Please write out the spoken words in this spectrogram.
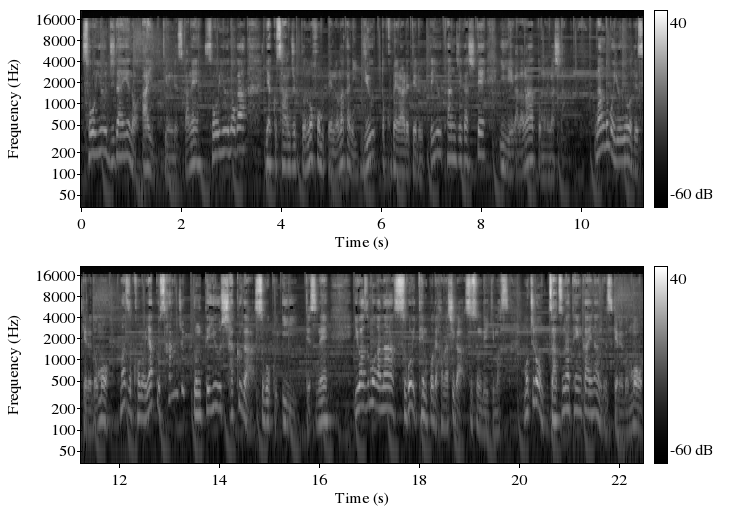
そういう時代への愛っていうんですかね。そういうのが約30分の本編の中にギュッと込められてるっていう感じがして、いい映画だなと思いました。何度も言うようですけれども、まずこの約30分っていう尺がすごくいいですね。言わずもがな、すごいテンポで話が進んでいきます。もちろん雑な展開なんですけれども、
